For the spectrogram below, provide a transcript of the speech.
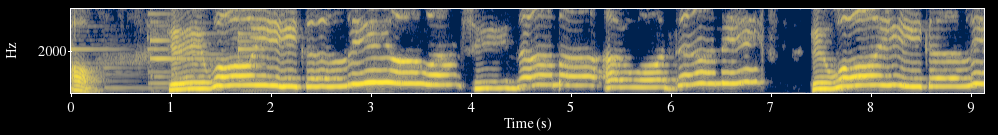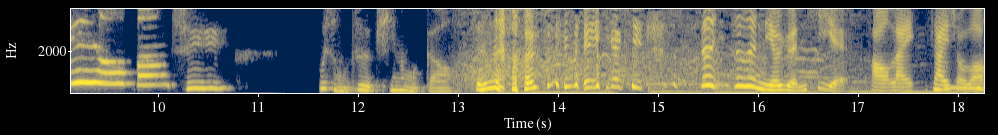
哦。给我一个理由忘记那么爱我的你，给我一个理由放弃。为什么这个 key 那么高？真的，每一个 key，这这是你的原 key 耶。好，来下一首了。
